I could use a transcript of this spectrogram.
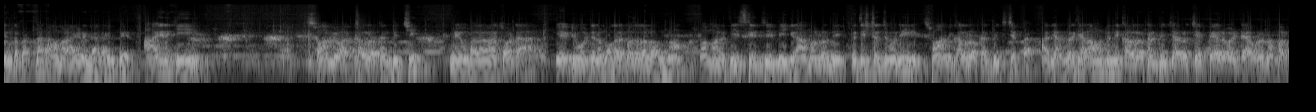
చింతబట్ల రామరాయణం గారు ఆయన పేరు. ఆయనకి స్వామివారి కళ్ళలో కనిపించి మేము ఫలానా చోట ఏటి ఒడ్డిన మొగల పొదలలో ఉన్నాం. మమ్మల్ని తీసుకెళ్ళి మీ గ్రామంలో ప్రతిష్ఠించమని స్వామి కళలో కల్పించి చెప్పారు. అది అందరికీ ఎలా ఉంటుంది? కళలో కనిపించారు చెప్పారు అంటే ఎవరు నమ్మరు.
